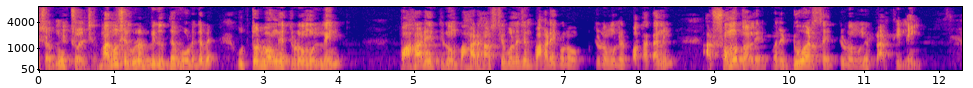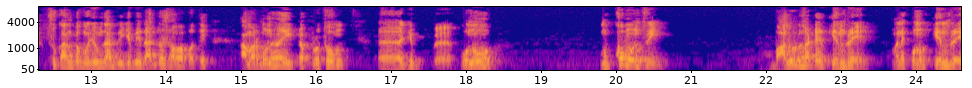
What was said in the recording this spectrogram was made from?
এসব নিয়ে চলছে। মানুষ এগুলোর বিরুদ্ধে ভোট দেবে। উত্তরবঙ্গে তৃণমূল নেই। পাহাড়ে তৃণমূল পাহাড় হাসছে বলেছেন, পাহাড়ে কোনো তৃণমূলের পতাকা নেই। আর সমতলে মানে ডুয়ার্সে তৃণমূলের প্রার্থী নেই। সুকান্ত মজুমদার, বিজেপির রাজ্য সভাপতি, আমার মনে হয় এইটা প্রথম যে কোনো মুখ্যমন্ত্রী বালুরঘাটের কেন্দ্রে মানে কোনো কেন্দ্রে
